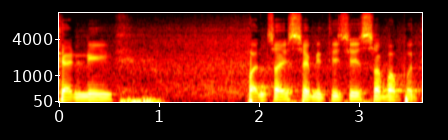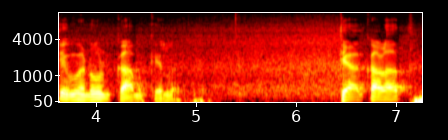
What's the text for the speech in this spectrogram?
त्यांनी पंचायत समितीचे सभापती म्हणून काम केलं. त्या काळात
